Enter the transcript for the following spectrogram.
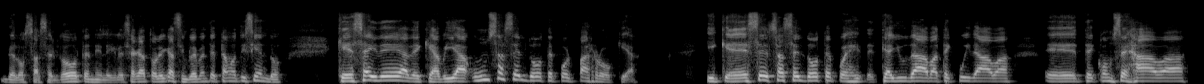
de los sacerdotes ni la Iglesia Católica, simplemente estamos diciendo que esa idea de que había un sacerdote por parroquia y que ese sacerdote pues te ayudaba, te cuidaba, eh, te aconsejaba,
